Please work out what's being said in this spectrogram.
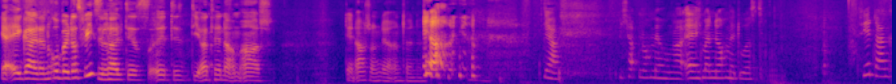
ja, egal, dann rubbelt das Wiesel halt das, äh, die, die Antenne am Arsch. Den Arsch an der Antenne. Ja. ja. Ich habe noch mehr Hunger. Äh, ich meine noch mehr Durst. Vielen Dank.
